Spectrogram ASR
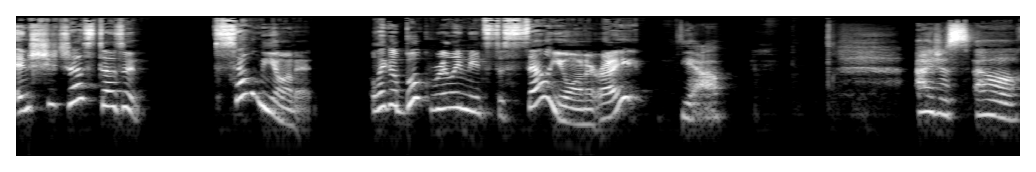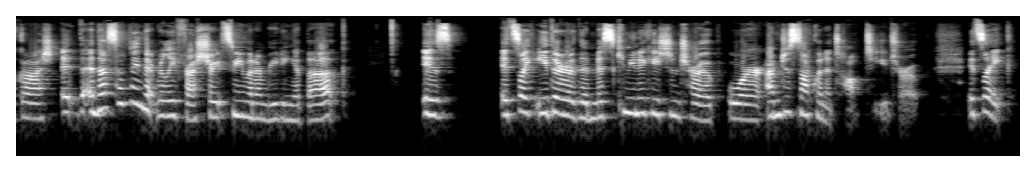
and she just doesn't sell me on it like a book really needs to sell you on it right yeah. I just oh gosh. It, and that's something that really frustrates me when i'm reading a book is it's like either the miscommunication trope or i'm just not going to talk to you trope. It's like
